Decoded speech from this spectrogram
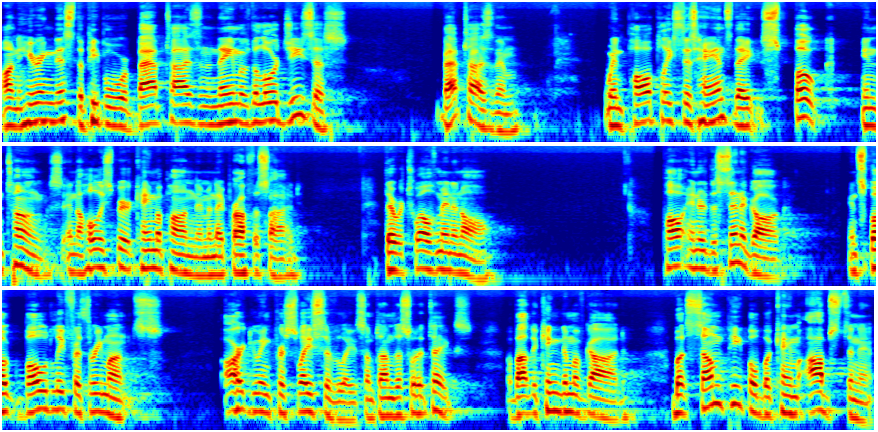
On hearing this, the people were baptized in the name of the Lord Jesus. Baptized them. When Paul placed his hands, they spoke in tongues, and the Holy Spirit came upon them, and they prophesied. There were 12 men in all. Paul entered the synagogue and spoke boldly for three months, arguing persuasively, sometimes that's what it takes, about the kingdom of God. But some people became obstinate.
